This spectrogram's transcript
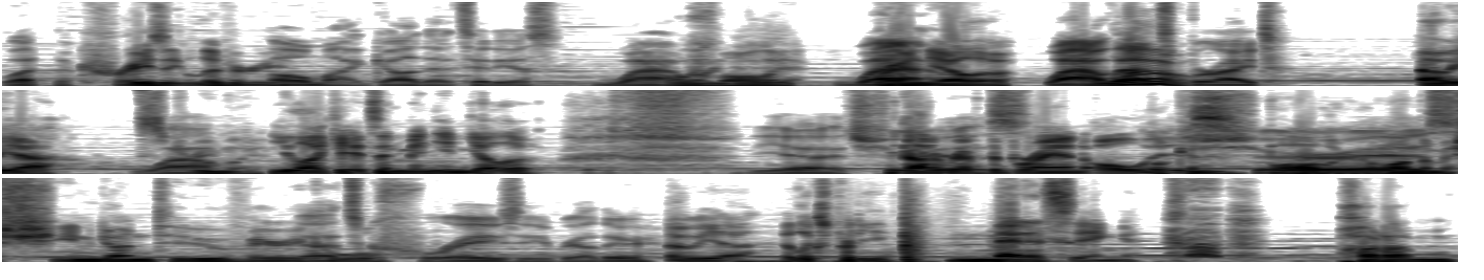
what? The crazy livery. Oh my god, that's hideous. Wow. Holy moly. wow. Red and yellow. Wow, Hello. that's bright. Oh yeah, Wow. Extremely. you like it? It's in minion yellow. Yeah, it sure You gotta rep the brand always. Looking sure baller. On the machine gun too. Very That's cool. crazy, brother. Oh yeah, it looks pretty menacing. Padam.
